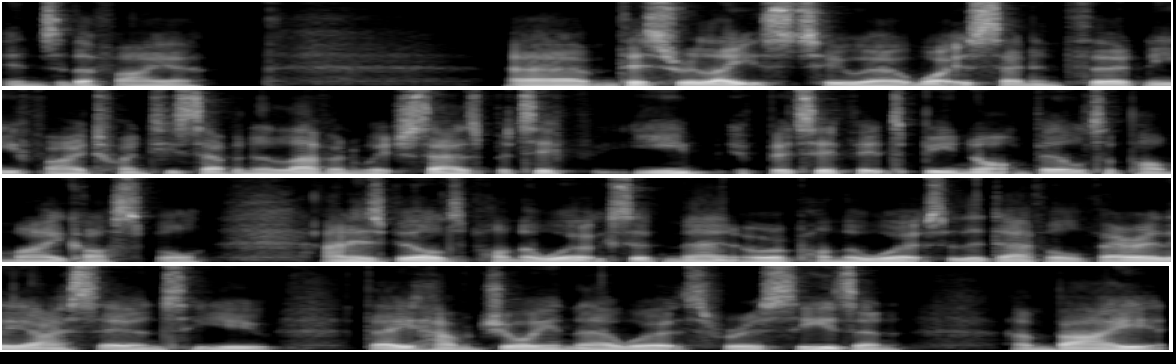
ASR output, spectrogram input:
into the fire. Um, this relates to uh, what is said in 3 Nephi 27:11, which says, "But if ye, but if it be not built upon my gospel, and is built upon the works of men or upon the works of the devil, verily I say unto you, they have joy in their works for a season, and by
